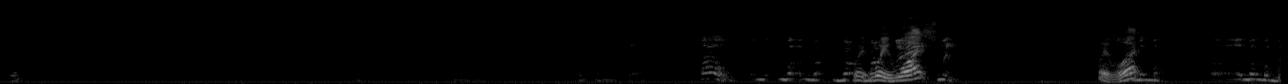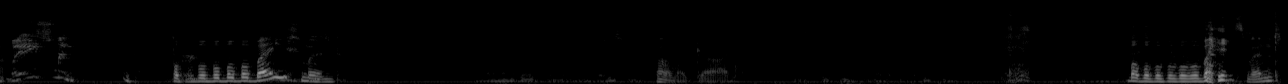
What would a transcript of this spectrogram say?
Is it? Hello? Oh. This is not the basement. Where is this? Where am I? Telephone is dead. Oh! Wait, wait, what? Basement! Wait, what? Basement! basement. Alright, I'm gonna go to the basement. Oh my god. Kind of spooky in my basement. Basement.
